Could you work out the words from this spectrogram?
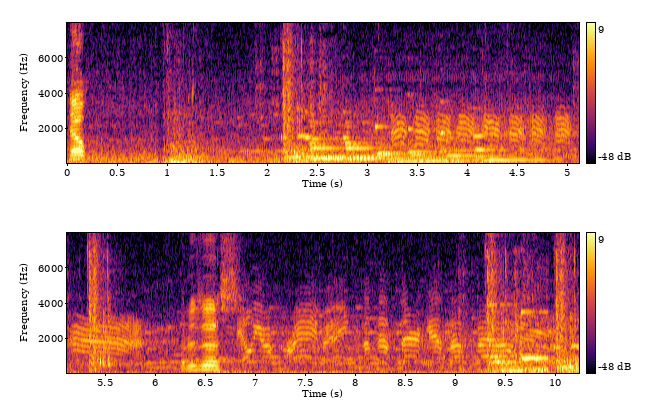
Nope. What is this? Kill your cravings at eh? the Circus of Value.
